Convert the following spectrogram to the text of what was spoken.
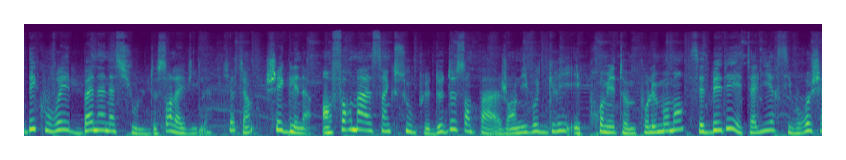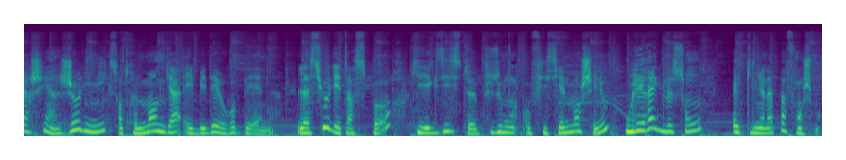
découvrez Banana Soul de Sans la Ville. Tiens, tiens, chez Glénat. En format A5 souple de 200 pages, en niveau de gris et premier tome pour le moment, cette BD est à lire si vous recherchez un joli mix entre manga et BD européenne. La Sioule est un sport qui existe plus ou moins officiellement chez nous, où les règles sont et qu'il n'y en a pas franchement.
